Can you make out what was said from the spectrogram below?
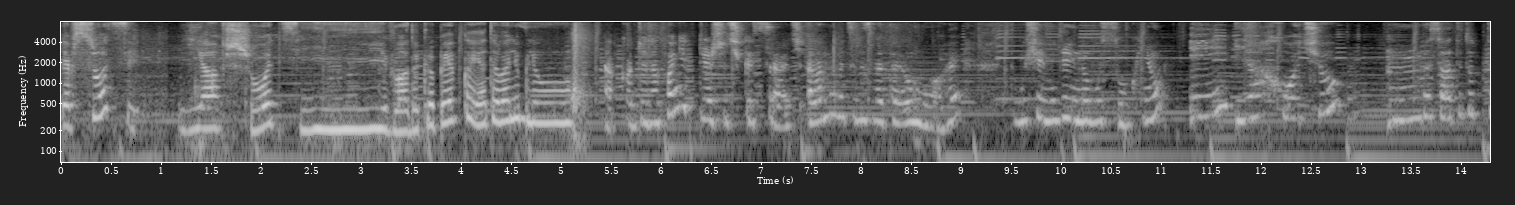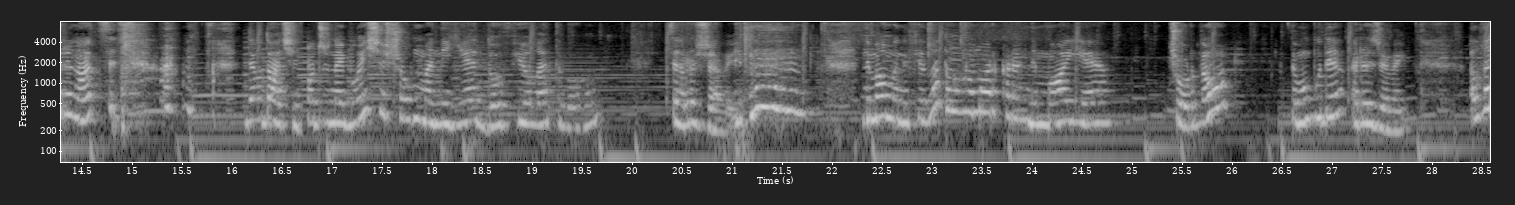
Я в шоці. Я в шоці. Влада Крапивка, я тебе люблю. Так, отже, на фоні трішечки срач, але мене це не звертає умоги, тому що я міряю нову сукню. І я хочу писати тут 13. Для удачі. Отже, найближче, що в мене є до фіолетового. Це рожевий. Нема в мене фіолетового маркера, немає чорного, тому буде рожевий. Але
